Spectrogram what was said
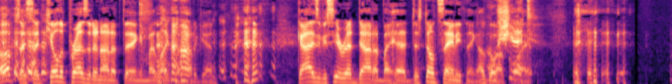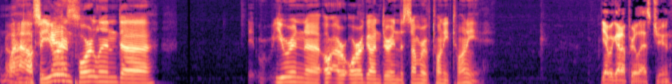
Oops, I said kill the president on a thing, and my light went out again. Guys, if you see a red dot on my head, just don't say anything. I'll go Oh, out shit. quiet. wow. So toxic you were in. Portland. Uh, you were in uh, or, or Oregon during the summer of 2020. Yeah, we got up here last June.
